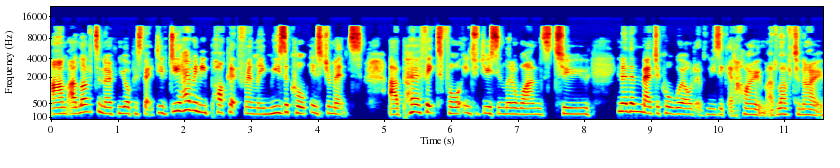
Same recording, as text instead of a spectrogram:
um, I'd love to know from your perspective do you have any pocket friendly musical instruments uh, perfect for introducing little ones to, you know, the magical world of music at home? I'd love to know.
